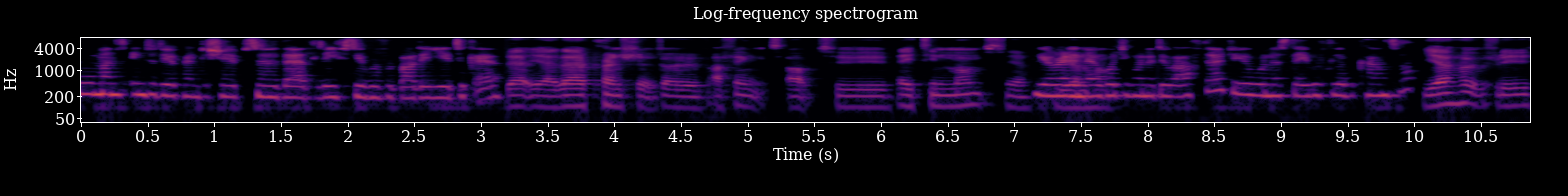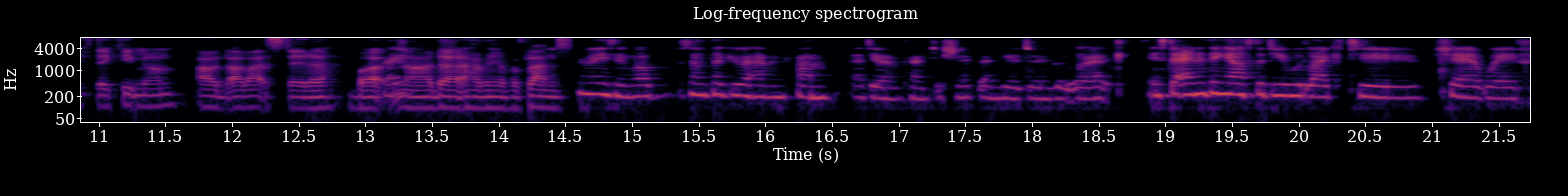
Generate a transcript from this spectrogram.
four months into the apprenticeship, so that leaves you with about a year to go. Yeah, yeah. Their apprenticeship go, I think, up to eighteen months. Yeah. You already know what you want to do after. Do you want to stay with Global Counsel? Yeah, hopefully, if they keep me on, I'd I like to stay there. But Great. no, I don't have any other plans. Amazing. Well, sounds like you are having fun at your apprenticeship and you're doing good work. Is there anything else that you would like to share with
